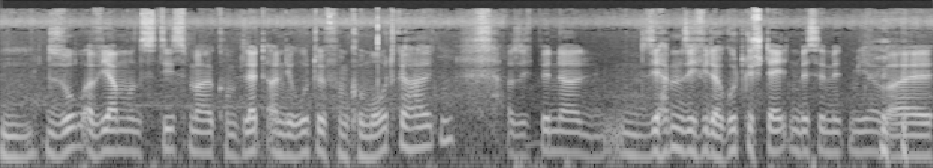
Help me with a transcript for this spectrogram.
Hm. So, wir haben uns diesmal komplett an die Route von Komoot gehalten. Also ich bin da, sie haben sich wieder gut gestellt ein bisschen mit mir, weil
